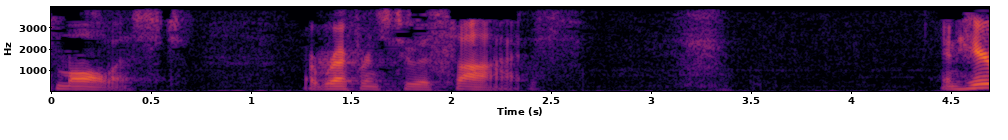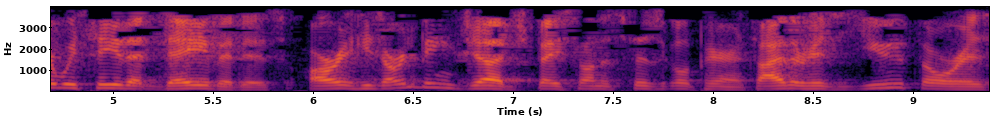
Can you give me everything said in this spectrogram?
smallest, a reference to his size. And here we see that David is already, he's already being judged based on his physical appearance, either his youth or his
